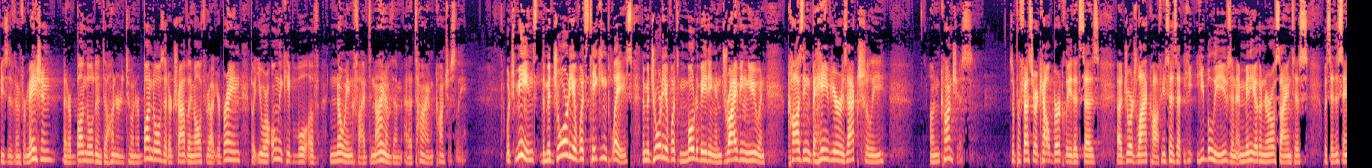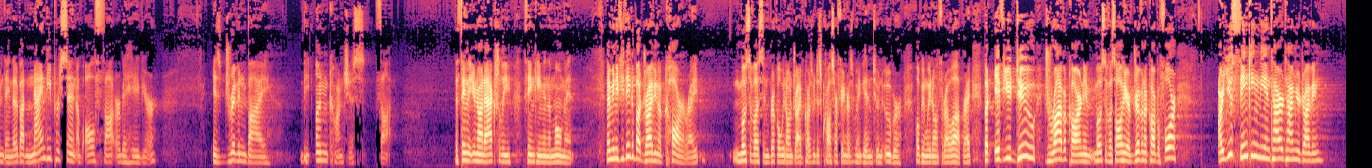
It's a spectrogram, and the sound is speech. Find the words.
pieces of information that are bundled into 100 to 200 bundles that are traveling all throughout your brain, but you are only capable of knowing five to nine of them at a time consciously. Which means the majority of what's taking place, the majority of what's motivating and driving you and causing behavior is actually unconscious. There's a professor at Cal Berkeley that says, uh, George Lakoff, he says that he, he believes, and, and many other neuroscientists would say the same thing, that about 90% of all thought or behavior is driven by the unconscious thought. The thing that you're not actually thinking in the moment. I mean, if you think about driving a car, right? Most of us in Brickell, we don't drive cars. We just cross our fingers when we get into an Uber, hoping we don't throw up, right? But if you do drive a car, and most of us all here have driven a car before, are you thinking the entire time you're driving?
